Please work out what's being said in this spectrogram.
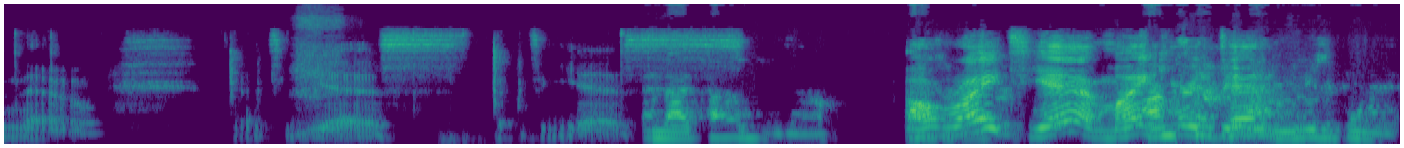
no. That's a yes. That's a yes. And I told you now. All right, yeah, Mike, I'm you're at ten. point.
